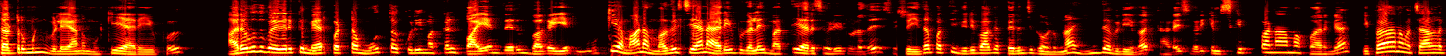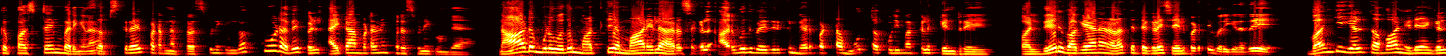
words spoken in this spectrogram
சற்று முன் வெளியான முக்கிய அறிவிப்பு அறுபது வயதிற்கு மேற்பட்ட மூத்த குடிமக்கள் பயன்பெறும் வகையில் முக்கியமான மகிழ்ச்சியான அறிவிப்புகளை மத்திய அரசு வெளியிட்டுள்ளது. ஸோ இதை பத்தி விரிவாக தெரிஞ்சுக்க வேண்டும்னா இந்த வீடியோவை கடைசி வரைக்கும் ஸ்கிப் பண்ணாம பாருங்க. இப்போ நம்ம சேனலுக்கு ஃபர்ஸ்ட் டைம் பாருங்கன்னா சப்ஸ்கிரைப் பட்டனை பிரஸ் பண்ணிக்கோங்க. கூடவே பெல் ஐகான் பட்டனையும் பிரஸ் பண்ணிக்கோங்க. நாடு முழுவதும் மத்திய மாநில அரசுகள் அறுபது வயதிற்கு மேற்பட்ட மூத்த குடிமக்களுக்கென்று பல்வேறு வகையான நலத்திட்டங்களை செயல்படுத்தி வருகிறது. வங்கிகள் தபால் நிலையங்கள்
